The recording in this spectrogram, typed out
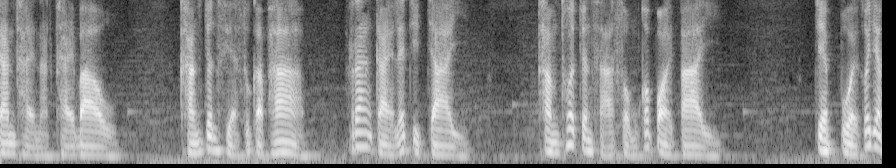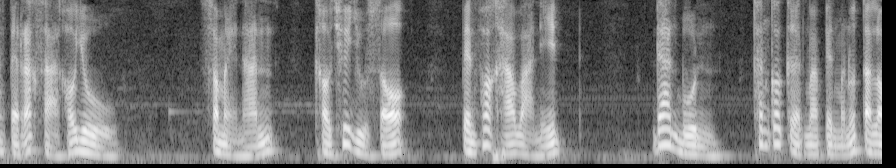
การถ่ายหนักถ่ายเบาขังจนเสียสุขภาพ ร่างกายและจิตใจ ทำโทษจนสาสมก็ปล่อยไป เจ็บป่วยก็ยังเป็นรักษาเขาอยู่ สมัยนั้น เขาชื่ออยูโซะเป็นพ่อค้าหวานิชด้านบุญท่านก็เกิดมาเป็นมนุษย์ตล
